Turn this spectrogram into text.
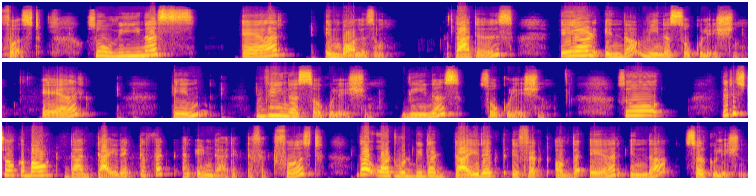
first. So venous air embolism, that is air in the venous circulation, air in venous circulation venous circulation. So let us talk about the direct effect and indirect effect. First the what would be the direct effect of the air in the circulation?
